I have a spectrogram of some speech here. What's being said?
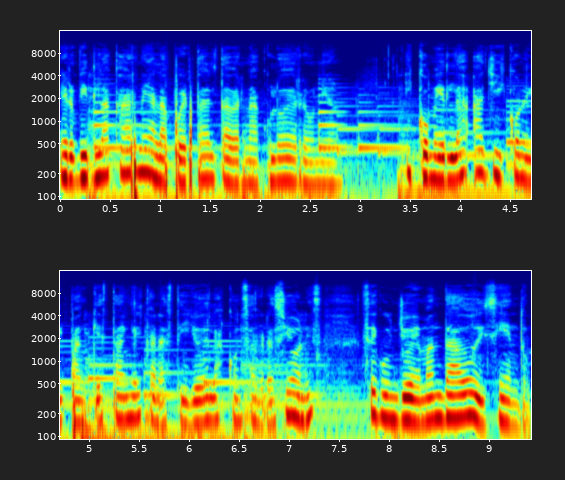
Hervid la carne a la puerta del tabernáculo de reunión, y comedla allí con el pan que está en el canastillo de las consagraciones, según yo he mandado, diciendo,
